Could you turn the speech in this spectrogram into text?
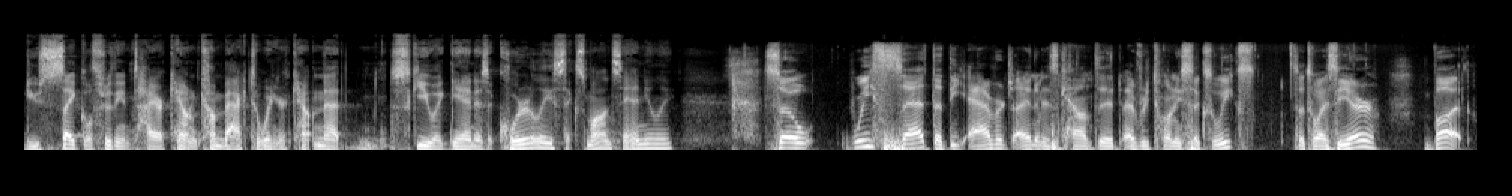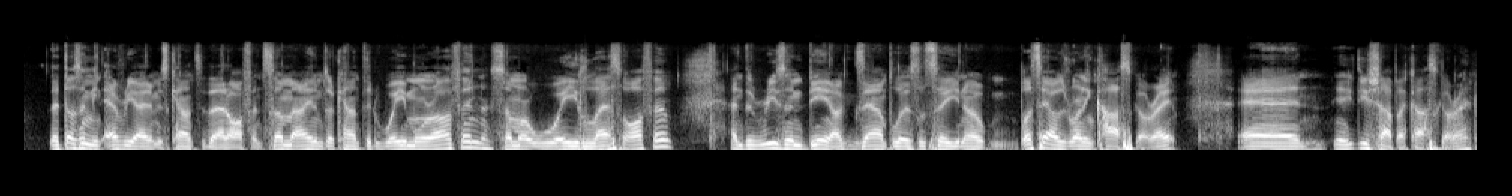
do you cycle through the entire count and come back to when you're counting that SKU again? Is it quarterly, six months, annually? So we set that the average item is counted every 26 weeks, so twice a year. But that doesn't mean every item is counted that often. Some items are counted way more often, some are way less often. And the reason being, an example is let's say, you know, let's say I was running Costco, right? And you shop at Costco, right?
